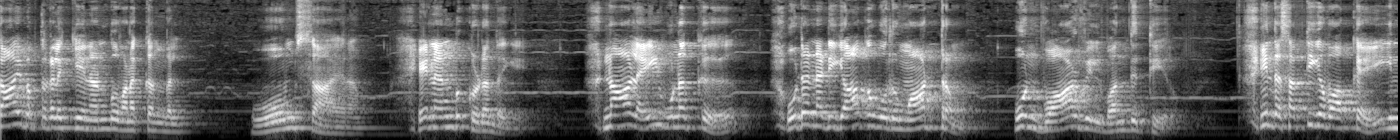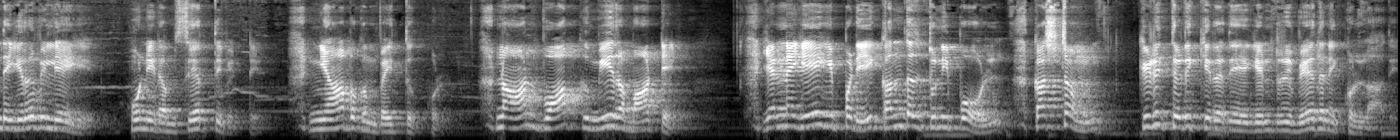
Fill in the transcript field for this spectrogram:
சாய் பக்தர்களுக்கு என் அன்பு வணக்கங்கள். ஓம் சாயராம். என் அன்பு குழந்தையே நாளை உனக்கு உடனடியாக ஒரு மாற்றம் உன் வாழ்வில் வந்து தீரும். இந்த சத்திய வாக்கை இந்த இரவிலேயே உன்னிடம் சேர்த்து விட்டேன் ஞாபகம் வைத்துக்கொள். நான் வாக்கு மீற மாட்டேன். என்னையே இப்படி கந்தல் துணி போல் கஷ்டம் கிழித்தெடுக்கிறதே என்று வேதனை கொள்ளாதே.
